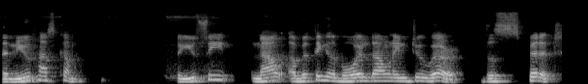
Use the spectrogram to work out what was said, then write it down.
the new has come. So you see now everything is boiled down into where the spirit.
